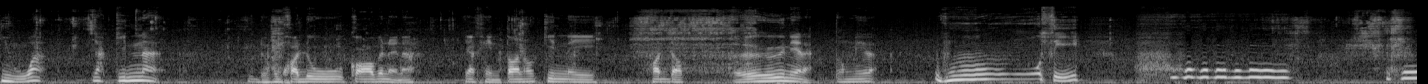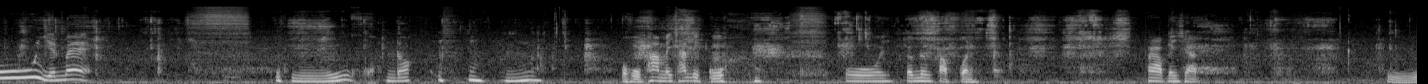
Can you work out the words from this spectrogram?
หิวอะอยากกินน่ะ เดี๋ยวผมขอดูกอไปหน่อยนะ อยากเห็นตอนเขากินในฮอทดอก เออเนี่ยแหละ ตรงนี้แหละโอ้โหสีโอ้โหเย็นแม่ โอ้โหฮอทดอก โอ้โห ภาพไม่ชัดเลยกู โอ้ยแป๊บนึงปรับก่อน ภาพไม่ชัดโอ้โห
